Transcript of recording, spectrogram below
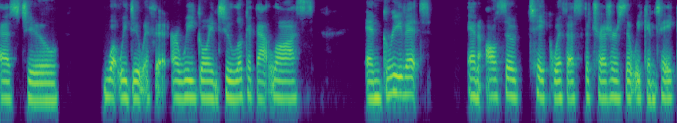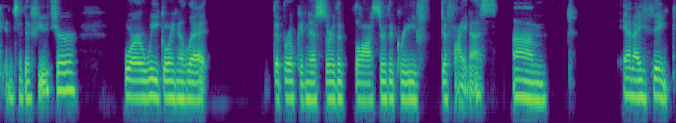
as to what we do with it. Are we going to look at that loss and grieve it and also take with us the treasures that we can take into the future? Or are we going to let the brokenness or the loss or the grief define us? Um, and I think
